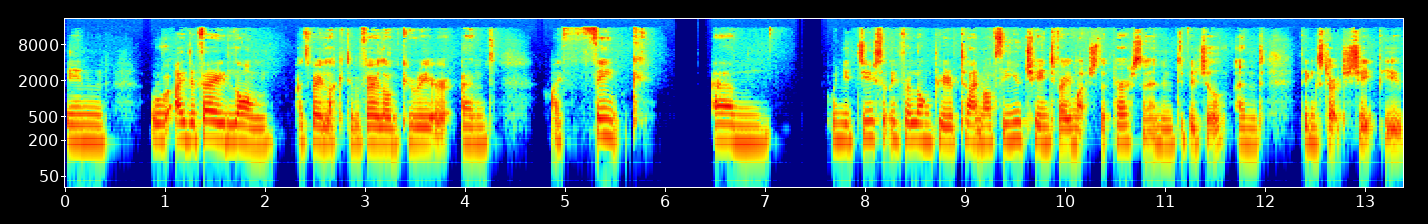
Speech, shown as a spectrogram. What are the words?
In, I had a very long, I was very lucky to have a very long career, and I think um, when you do something for a long period of time, obviously you change very much the person and individual, and things start to shape you,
